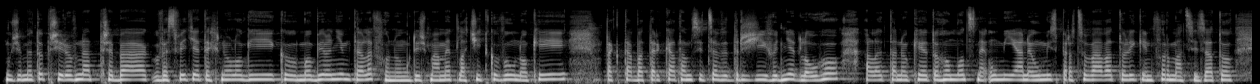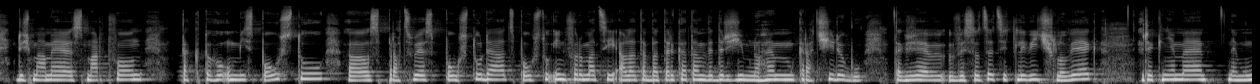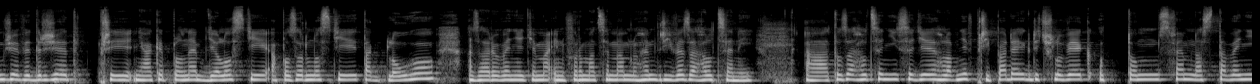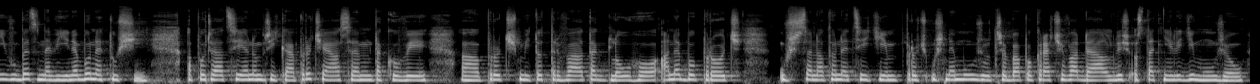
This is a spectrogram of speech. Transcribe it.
Můžeme to přirovnat třeba ve světě technologií k mobilním telefonům. Když máme tlačítkovou Nokia, tak ta baterka tam sice vydrží hodně dlouho, ale ta Nokia toho moc neumí a neumí zpracovávat tolik informací. Za to, když máme smartphone, tak toho umí spoustu, eh, zpracuje spoustu dát, spoustu informací, ale ta baterka tam vydrží mnohem kratší dobu. Takže vysoce citlivý člověk, řekněme, nemůže vydržet při nějaké plné bdělosti a pozornosti tak dlouho a zároveň je těma informacemi mnohem dříve zahlcený. A to zahlcení se děje hlavně v případech, kdy člověk o tom svém nastavení vůbec neví nebo netuší a pořád si jenom říká, proč já jsem takový, proč mi to trvá tak dlouho, anebo proč už se na to necítím, proč už nemůžu třeba pokračovat dál, když ostatní lidi můžou.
